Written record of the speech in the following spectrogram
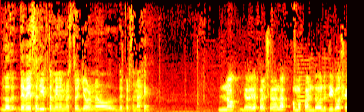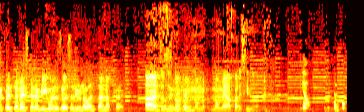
¿Lo de- debe salir también en nuestro journal de personaje? No, debería aparecer una- como cuando les digo, se enfrentan a este enemigo y les debe salir una ventana acá. Ah, entonces ¿Con no, no, no, me- no me ha aparecido. Yo, yo tampoco.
